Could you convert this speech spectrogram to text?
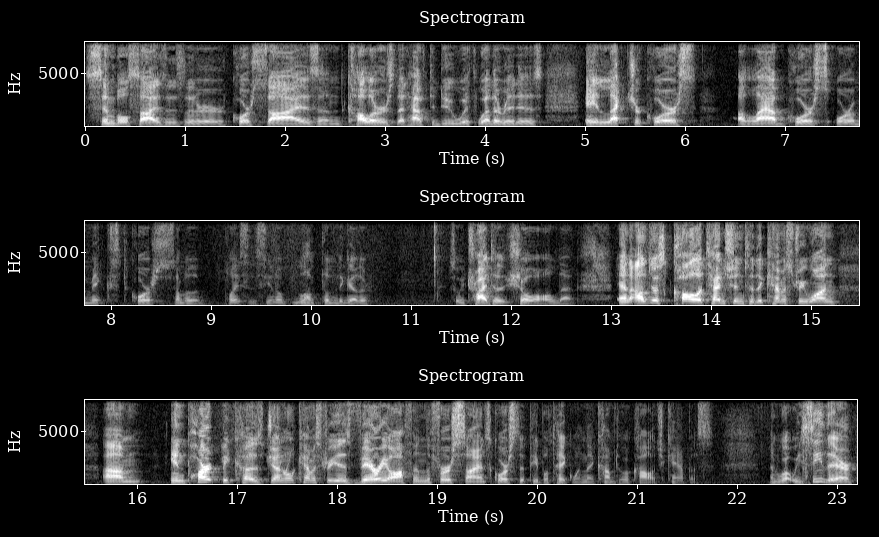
symbol sizes that are course size and colors that have to do with whether it is a lecture course, a lab course, or a mixed course. Some of the places, you know, lump them together. So we tried to show all that. And I'll just call attention to the chemistry one, um, in part because general chemistry is very often the first science course that people take when they come to a college campus. And what we see there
